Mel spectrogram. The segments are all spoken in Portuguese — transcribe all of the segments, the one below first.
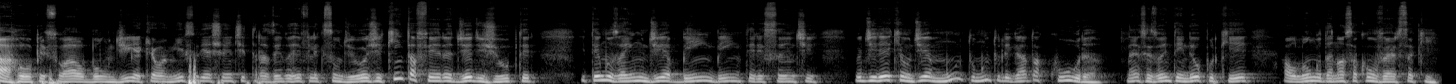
Arro pessoal, bom dia, aqui é o Amir Suryashanti trazendo a reflexão de hoje, quinta-feira, dia de Júpiter, e temos aí um dia bem, bem interessante. Eu diria que é um dia muito, muito ligado à cura, né? Vocês vão entender o porquê ao longo da nossa conversa aqui.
